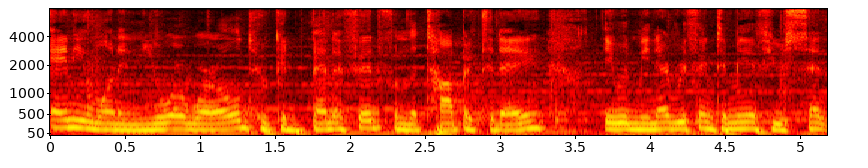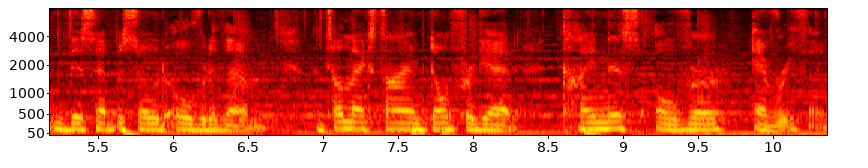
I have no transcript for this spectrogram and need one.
anyone in your world who could benefit from the topic today, it would mean everything to me if you sent this episode over to them. Until next time, don't forget kindness over everything.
